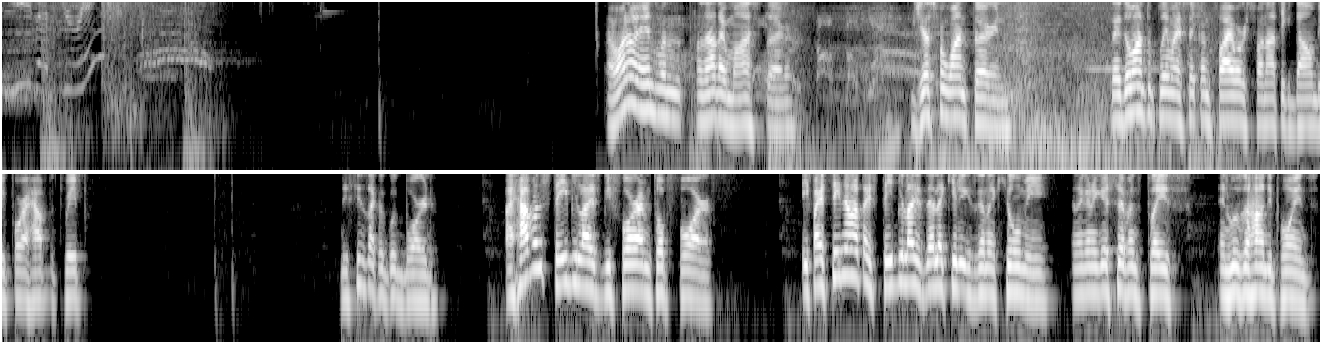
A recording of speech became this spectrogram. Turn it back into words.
Need a drink? I want to end with another master. Just for one turn. So I don't want to play my second Fireworks Fanatic down before I have the trip. This seems like a good board. I haven't stabilized before I'm top 4. If I say now that I stabilize, Delakiri is gonna kill me. And I'm gonna get 7th place and lose 100 points.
